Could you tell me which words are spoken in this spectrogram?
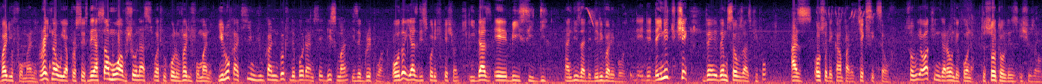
value for money. Right now we are processed. There are some who have shown us what we call value for money. You look at him, you can go to the border and say, this man is a great one. Although he has this qualification, he does A, B, C, D. And these are the deliverables. They, they, they need to check they, themselves as people, as also the company checks itself. So we are working around the corner to sort all these issues out.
